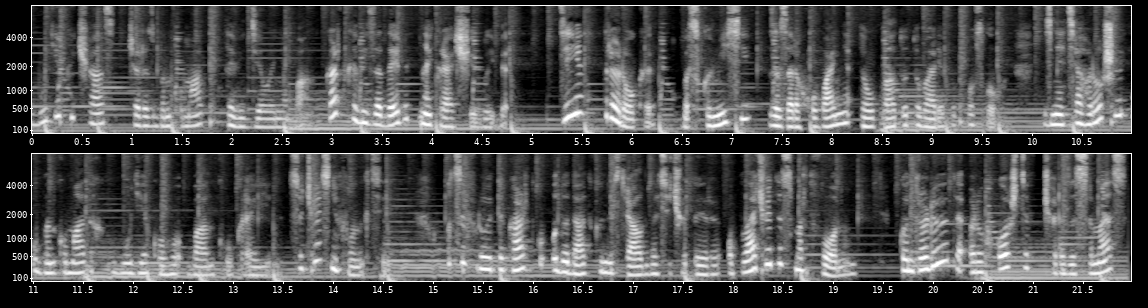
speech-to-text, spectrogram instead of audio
у будь-який час через банкомат та відділення банку. Картка Visa Debit – найкращий вибір. Діє 3 роки, без комісій за зарахування та оплату товарів і послуг, зняття грошей у банкоматах будь-якого банку України. Сучасні функції. Оцифруйте картку у додатку Індустріал 24, оплачуйте смартфоном, контролюєте рух коштів через смс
